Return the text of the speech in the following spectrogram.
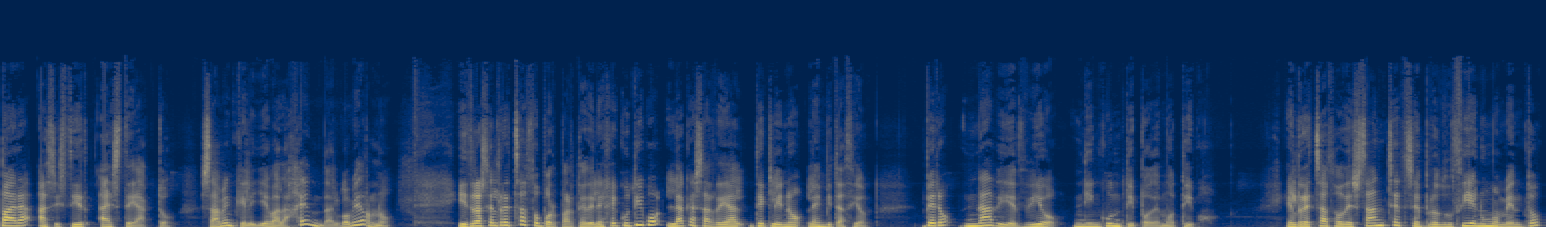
para asistir a este acto. Saben que le lleva la agenda el gobierno. Y tras el rechazo por parte del Ejecutivo, la Casa Real declinó la invitación. Pero nadie dio ningún tipo de motivo. El rechazo de Sánchez se producía en un momento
